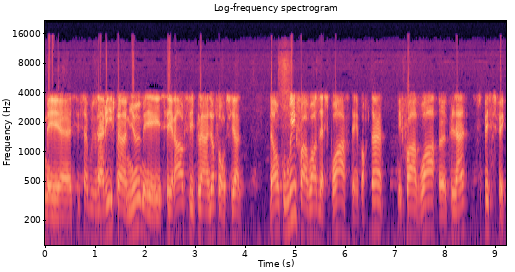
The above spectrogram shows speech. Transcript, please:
mais euh, si ça vous arrive, tant mieux, mais c'est rare que ces plans-là fonctionnent. Donc oui, il faut avoir de l'espoir, c'est important, mais il faut avoir un plan spécifique.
